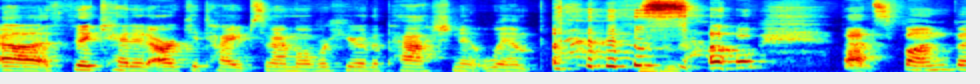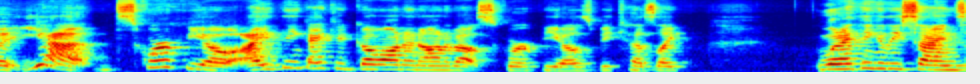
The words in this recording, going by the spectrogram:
uh, thick headed archetypes, and I'm over here the passionate wimp. so that's fun. But yeah, Scorpio, I think I could go on and on about Scorpios because, like, when I think of these signs,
